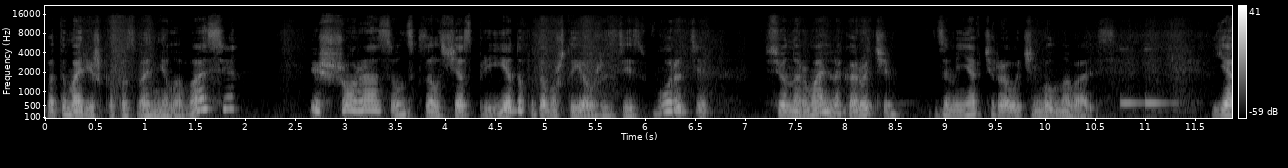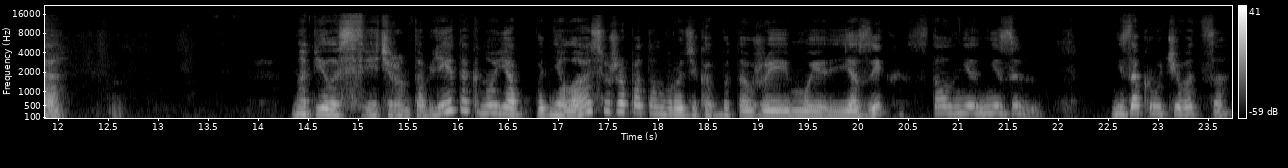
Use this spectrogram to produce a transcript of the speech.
Потом Аришка позвонила Васе еще раз. Он сказал, сейчас приеду, потому что я уже здесь в городе. Все нормально. Короче, за меня вчера очень волновались. Я напилась вечером таблеток, но я поднялась уже потом, вроде как будто уже и мой язык стал не, не, за, не закручиваться.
